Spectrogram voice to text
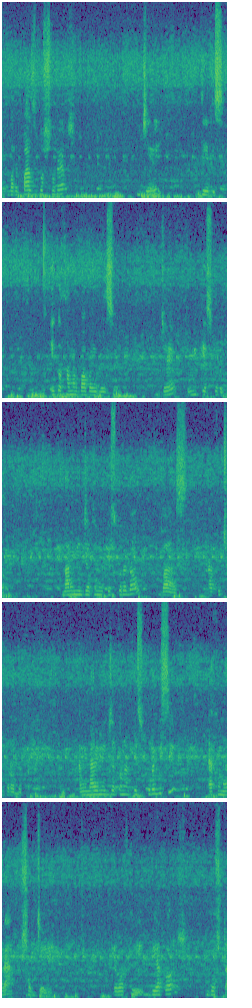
একবারে পাঁচ বছরের জেল দিয়ে দিছে। এই কথা আমার বাবাই বলছে যে, তুমি কেস করে দাও। নারী নির্যাতনের কেস করে দাও, বাস, আর কিছু করার দরকার আমি নারী নির্যাতনের কেস করে দিছি, এখন এরা সব জেলে। এবার তুই বিয়া কর? দশটা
